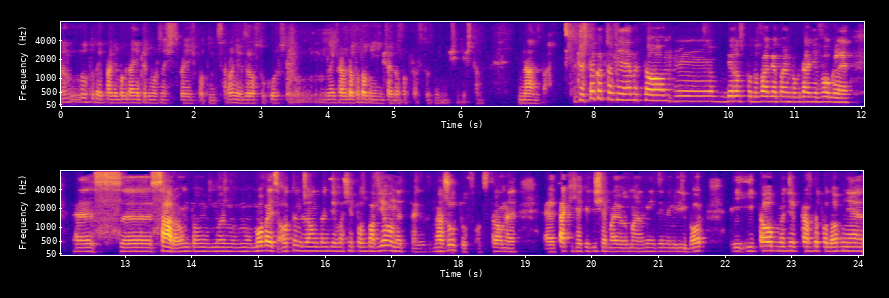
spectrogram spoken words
No, no tutaj, Panie Bogdanie, czego można się spodziewać po tym salonie wzrostu kursu? No, najprawdopodobniej niczego, po prostu zmieni się gdzieś tam nazwa. Znaczy z tego co wiemy, to mm, biorąc pod uwagę, Panie Bogdanie, w ogóle e, z Saron, to mowa jest o tym, że on będzie właśnie pozbawiony tych narzutów od strony e, takich, jakie dzisiaj mają, mają innymi Libor i, i to będzie prawdopodobnie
